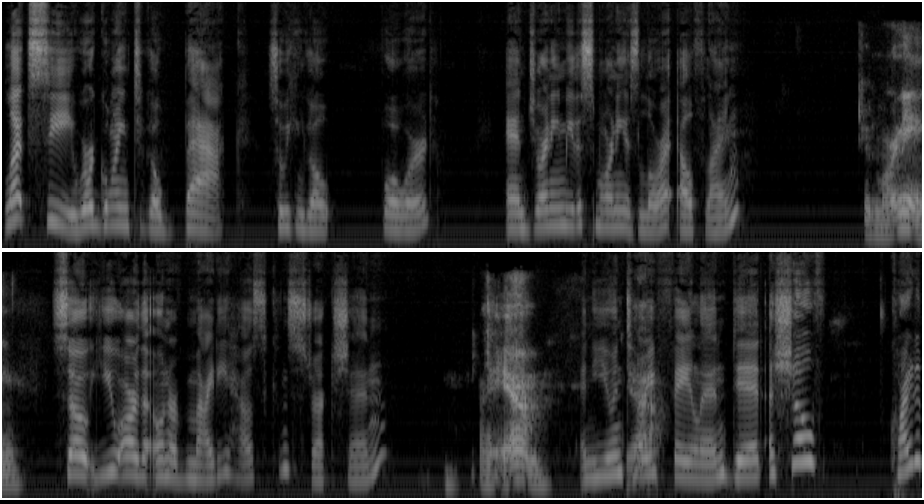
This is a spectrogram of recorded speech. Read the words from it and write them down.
Let's see. We're going to go back so we can go forward. And joining me this morning is Laura Elfline. Good morning. So you are the owner of Mighty House Construction. I am. And you and Terry yeah. Phelan did a show quite a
